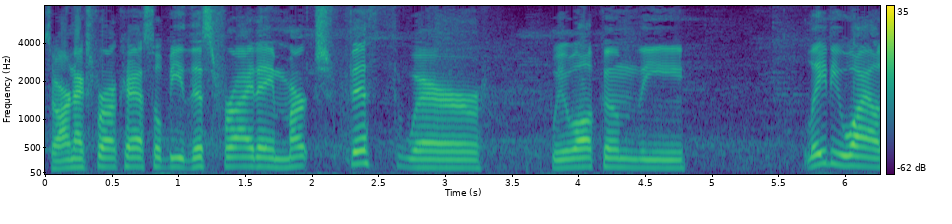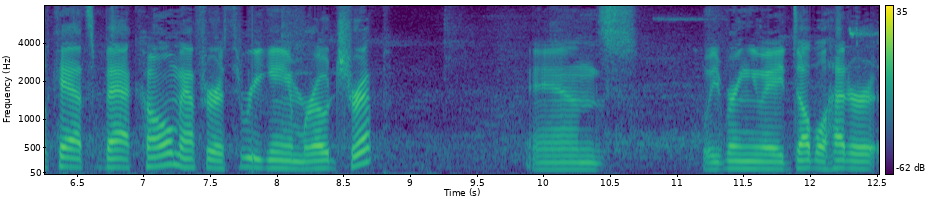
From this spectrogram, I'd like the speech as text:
So our next broadcast will be this Friday, March 5th, where we welcome the Lady Wildcats back home after a three-game road trip. And we bring you a doubleheader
